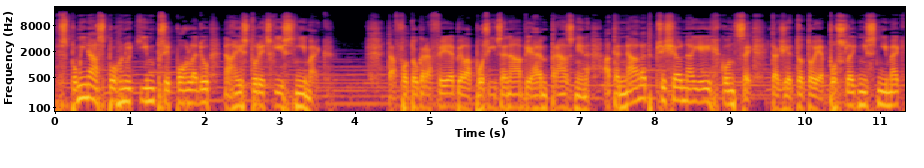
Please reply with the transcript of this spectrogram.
Vzpomíná s pohnutím při pohledu na historický snímek. Ta fotografie byla pořízená během prázdnin a ten nálet přišel na jejich konci, takže toto je poslední snímek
